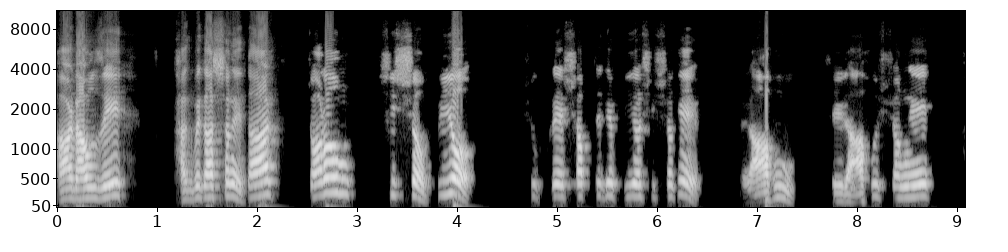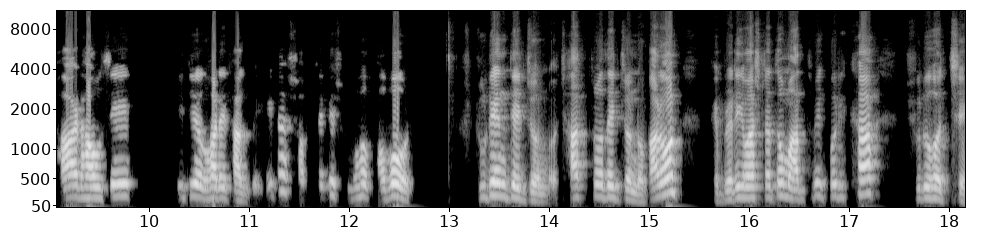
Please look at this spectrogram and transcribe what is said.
থার্ড হাউসে থাকবে কার সঙ্গে? তার চরম শিষ্য, প্রিয়। শুক্রের সব থেকে প্রিয় শিষ্যকে রাহু। সেই রাহুর সঙ্গে থার্ড হাউসে তৃতীয় ঘরে থাকবে। এটা সব থেকে শুভ খবর স্টুডেন্টদের জন্য, ছাত্রদের জন্য। কারণ ফেব্রুয়ারি মাসটা তো মাধ্যমিক পরীক্ষা শুরু হচ্ছে।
